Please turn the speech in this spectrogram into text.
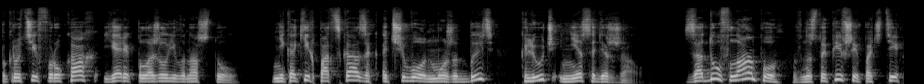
Покрутив в руках, Ярик положил его на стол. Никаких подсказок, от чего он может быть, ключ не содержал. Задув лампу, в наступившей почти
